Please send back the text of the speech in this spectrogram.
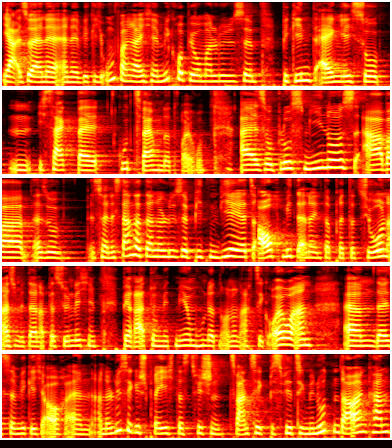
Ja, also eine, eine wirklich umfangreiche Mikrobiomanalyse beginnt eigentlich so, hm, ich sag bei gut 200 Euro. Also plus minus, aber also so eine Standardanalyse bieten wir jetzt auch mit einer Interpretation, also mit einer persönlichen Beratung mit mir um 189 Euro an. Ähm, da ist dann wirklich auch ein Analysegespräch, das zwischen 20 bis 40 Minuten dauern kann,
